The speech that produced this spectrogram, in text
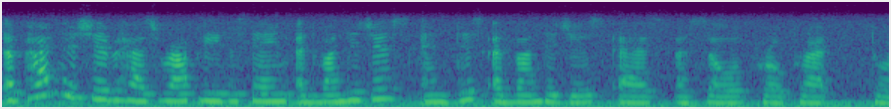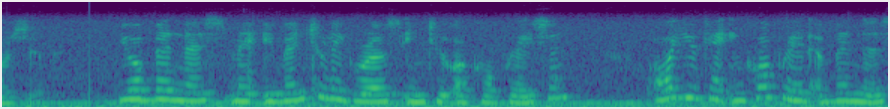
A partnership has roughly the same advantages and disadvantages as a sole proprietorship. Your business may eventually grow into a corporation, or you can incorporate a business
